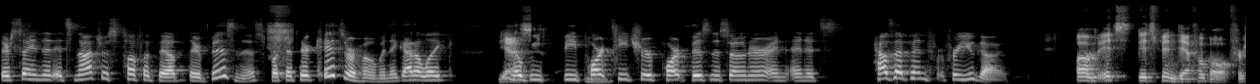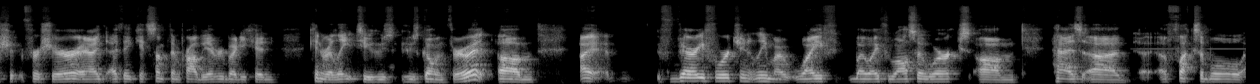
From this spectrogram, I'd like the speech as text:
they're saying that it's not just tough about their business but that their kids are home and they gotta like you know be be part teacher part business owner and and it's how's that been for, for you guys Um, it's it's been difficult for sure, for sure, and I, I think it's something probably everybody can can relate to who's who's going through it. Um, I very fortunately, my wife, my wife who also works, um, has a, a flexible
